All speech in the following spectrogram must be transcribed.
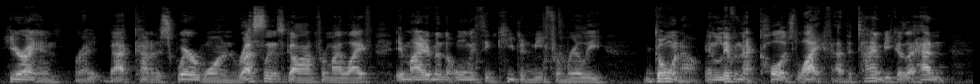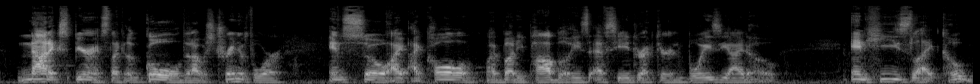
here I am, right? Back kind of to square one. Wrestling's gone from my life. It might have been the only thing keeping me from really going out and living that college life at the time because I hadn't not experienced like a goal that I was training for. And so I, I call my buddy Pablo, he's FCA director in Boise, Idaho. And he's like, Kobe,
